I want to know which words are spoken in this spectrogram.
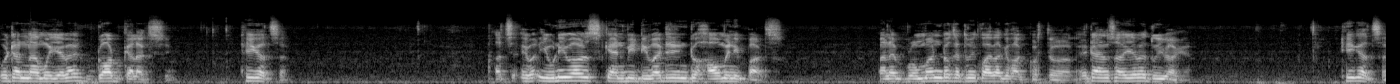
ওটার নাম হয়ে যাবে ডট গ্যালাক্সি ঠিক আছে? আচ্ছা এবার universe can be divided into how many parts মানে ব্রহ্মাণ্ডকে তুমি কয় ভাগে ভাগ করতে পারো? এটা অ্যান্সার হয়ে যাবে দুই ভাগে। ঠিক আছে?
